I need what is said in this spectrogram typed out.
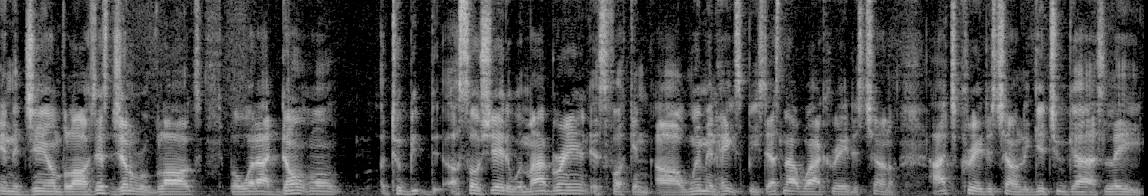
in the gym vlogs, just general vlogs. But what I don't want to be associated with my brand is fucking uh, women hate speech. That's not why I created this channel. I created this channel to get you guys laid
